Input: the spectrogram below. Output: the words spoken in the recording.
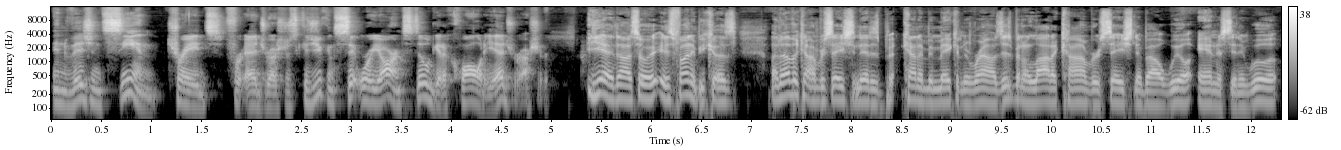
envision seeing trades for edge rushers because you can sit where you are and still get a quality edge rusher. Yeah, no. So it's funny because another conversation that has been, kind of been making the rounds. There's been a lot of conversation about Will Anderson and will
